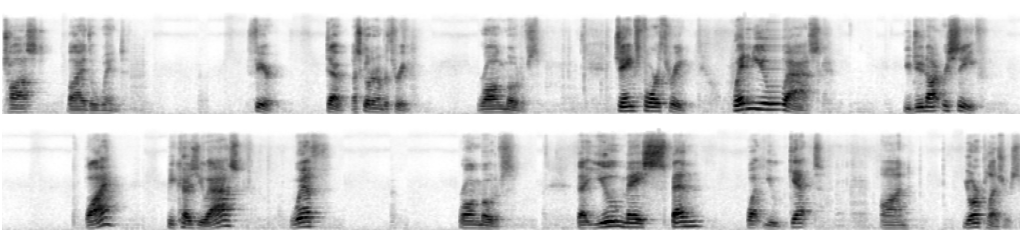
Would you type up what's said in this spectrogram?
tossed by the wind. Fear, doubt. Let's go to number three wrong motives. James 4 3. when you ask, you do not receive. Why? Because you ask with wrong motives, that you may spend what you get on your pleasures.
